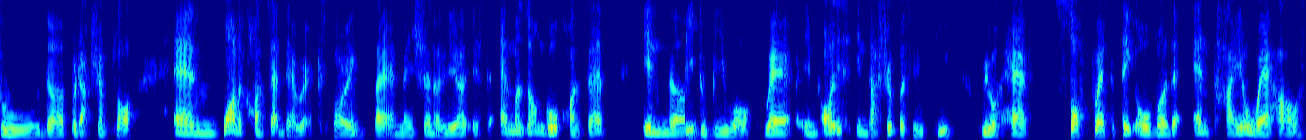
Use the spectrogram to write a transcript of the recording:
to the production floor. And one of the concepts that we're exploring, like I mentioned earlier, is the Amazon Go concept in the B2B world, where in all this industrial facility, we will have software to take over the entire warehouse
